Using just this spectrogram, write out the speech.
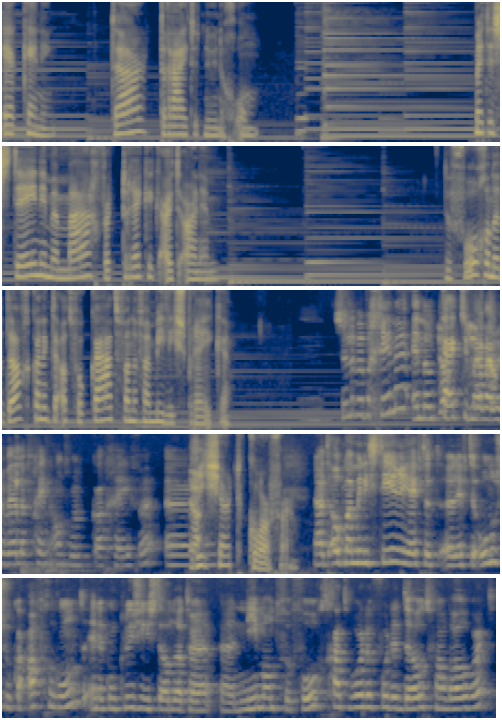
Erkenning. Daar draait het nu nog om. Met een steen in mijn maag vertrek ik uit Arnhem. De volgende dag kan ik de advocaat van de familie spreken. Zullen we beginnen? En dan kijkt u maar waar u wel of geen antwoord kan geven. Uh, Richard Korver. Nou, het Openbaar Ministerie heeft, het, uh, heeft de onderzoeken afgerond. En de conclusie is dan dat er uh, niemand vervolgd gaat worden voor de dood van Robert.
